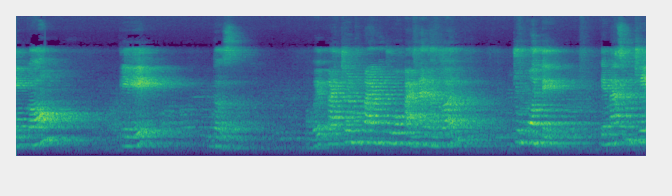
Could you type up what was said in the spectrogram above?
એકમ એક દશક હવે પાછળનું પાનું જુઓ પાના નંબર ચુમ્મોતેર. તેમાં શું છે?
